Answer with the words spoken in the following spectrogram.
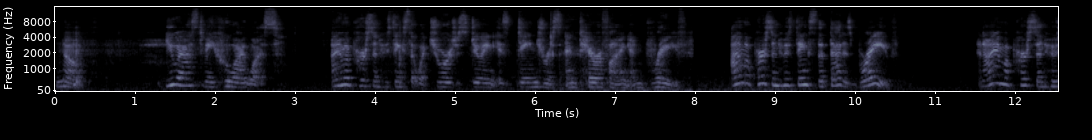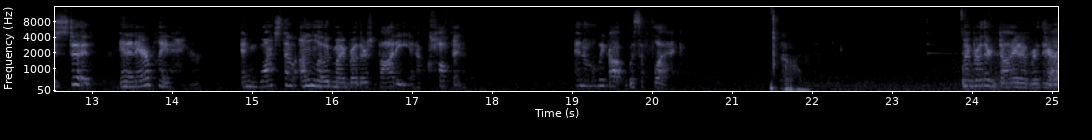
no. You asked me who I was. I am a person who thinks that what George is doing is dangerous and terrifying and brave. I'm a person who thinks that that is brave. And I am a person who stood in an airplane hangar and watched them unload my brother's body in a coffin. And all we got was a flag. Oh. My brother died over there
